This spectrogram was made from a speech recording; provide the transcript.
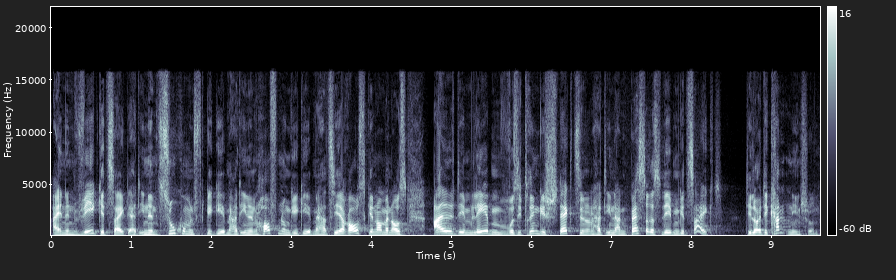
einen Weg gezeigt. Er hat ihnen Zukunft gegeben. Er hat ihnen Hoffnung gegeben. Er hat sie herausgenommen aus all dem Leben, wo sie drin gesteckt sind und hat ihnen ein besseres Leben gezeigt. Die Leute kannten ihn schon.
